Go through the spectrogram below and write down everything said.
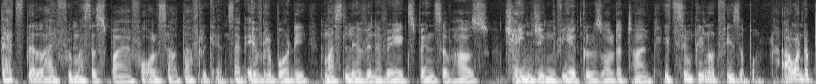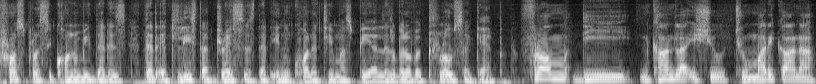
that's the life we must aspire for all South Africans, that everybody must live in a very expensive house, changing vehicles all the time. It's simply not feasible. I want a prosperous economy that is that at least addresses that inequality must be a little bit of a closer gap. From the Nkandla issue to Marikana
